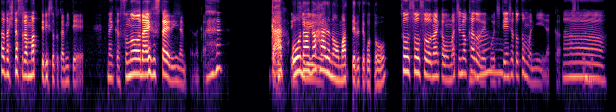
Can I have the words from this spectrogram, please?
ただひたすら待ってる人とか見て、なんか、そのライフスタイルいいな、みたいな。なんかガーってオーダーが昼入るのを待ってるってこと？そうそうそう、なんかもう街の角でこう自転車とともに、なんか、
